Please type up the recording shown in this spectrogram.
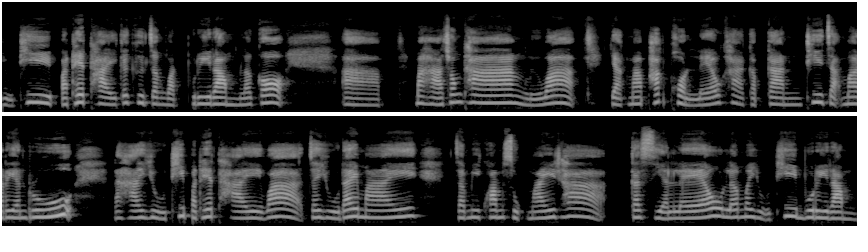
อยู่ที่ประเทศไทยก็คือจังหวัดบุรีรัมย์แล้วก็ มาหาช่องทาง หรือว่าอยากมาพักผ่อนแล้วค่ะ กับการที่จะมาเรียนรู้นะคะ อยู่ที่ประเทศไทยว่าจะอยู่ได้ไหม จะมีความสุขไหมถ้าเกษียณแล้วแล้วมาอยู่ที่บุรีรัมย์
